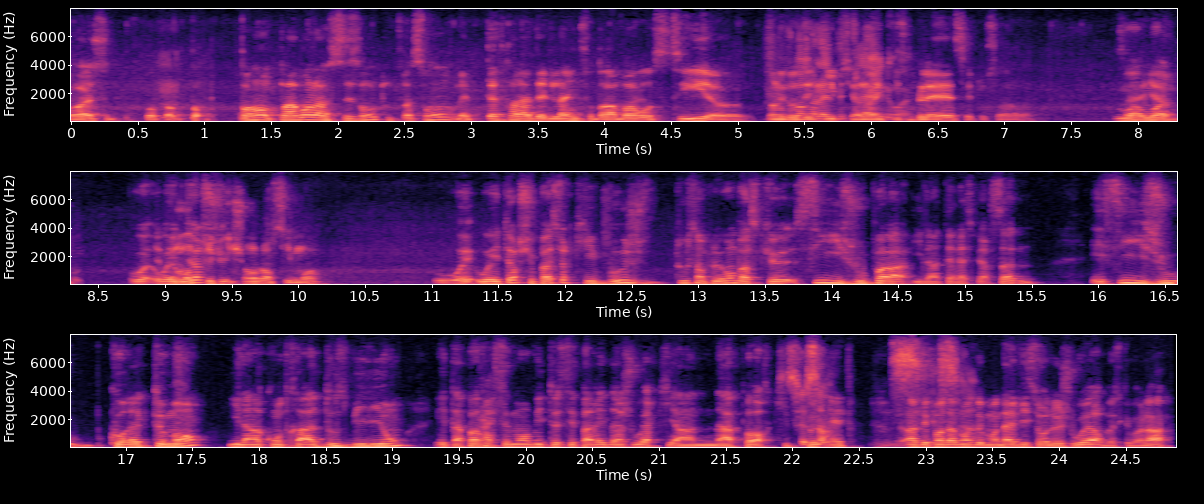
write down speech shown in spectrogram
Ouais, c'est pourquoi pas. Pas, pas- pas avant la saison, de toute façon, mais peut-être à la deadline, il faudra voir aussi euh, dans les autres équipes s'il y en a un qui se blesse et tout ça. Ouais. Moi, Ça, il y a, moi, il y ouais, a trucs je qui changent en 6 mois. Wa- Waiter, je suis pas sûr qu'il bouge, tout simplement parce que s'il joue pas, il intéresse personne. Et s'il joue correctement, il a un contrat à 12 millions et t'as pas Ouais. forcément envie de te séparer d'un joueur qui a un apport qui peut ça. être, indépendamment ça. de mon avis sur le joueur, parce que voilà,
